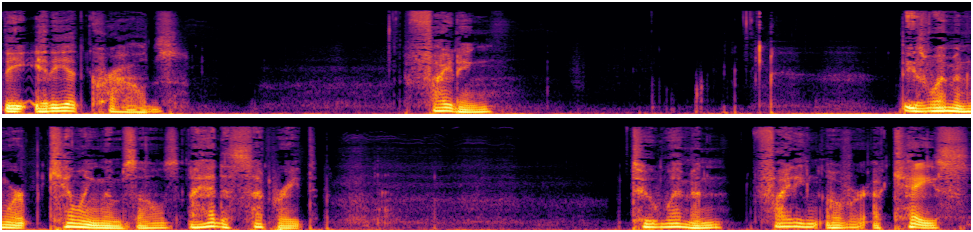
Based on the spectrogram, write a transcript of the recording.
the idiot crowds fighting. These women were killing themselves. I had to separate two women fighting over a case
